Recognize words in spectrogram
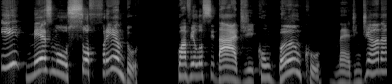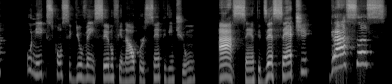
e, mesmo sofrendo com a velocidade, com o banco né, de Indiana, o Knicks conseguiu vencer no final por 121 a 117, graças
